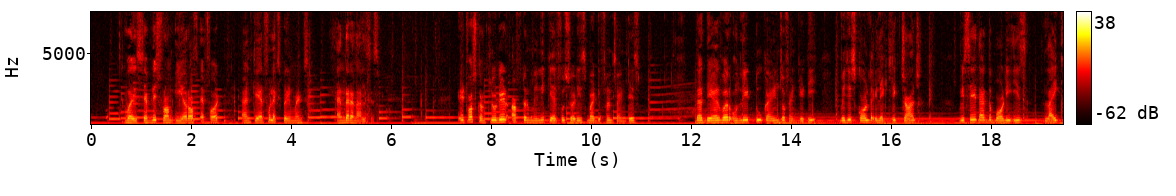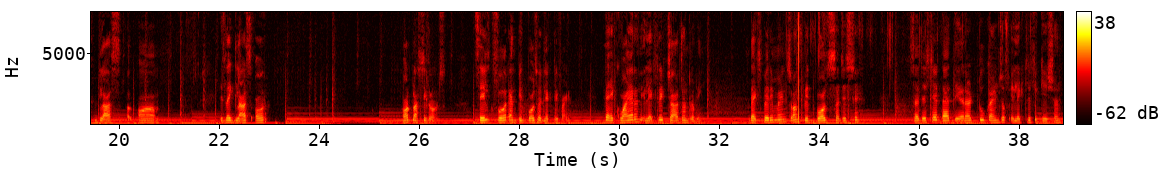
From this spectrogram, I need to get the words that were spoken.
were established from year of effort and careful experiments and their analysis. It was concluded after many careful studies by different scientists that there were only two kinds of entity which is called the electric charge. We say that the body is like glass um, is like glass or or plastic rods. Silk, fur and pith balls are electrified. They acquire an electric charge on rubbing. The experiments on pith balls suggested suggested that there are two kinds of electrification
